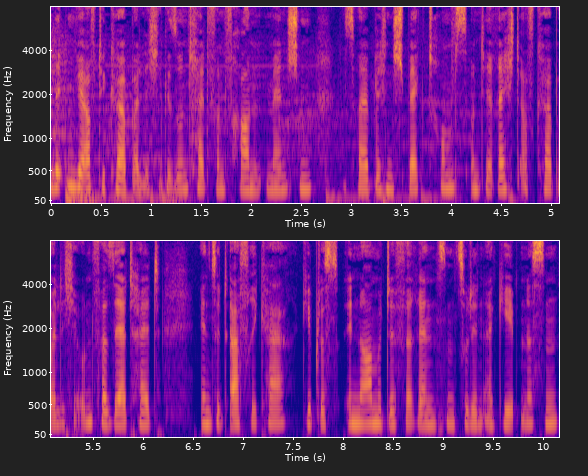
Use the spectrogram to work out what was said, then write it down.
Blicken wir auf die körperliche Gesundheit von Frauen und Menschen des weiblichen Spektrums und ihr Recht auf körperliche Unversehrtheit in Südafrika, gibt es enorme Differenzen zu den Ergebnissen,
